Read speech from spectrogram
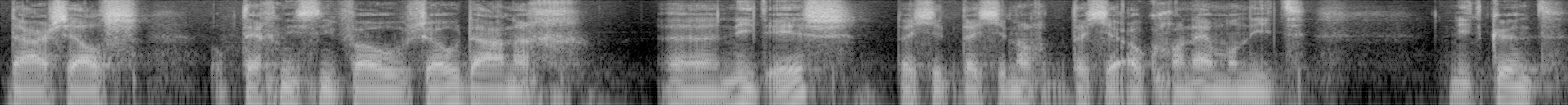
daar zelfs op technisch niveau zodanig uh, niet is, dat je, dat, je nog, dat je ook gewoon helemaal niet, niet kunt.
